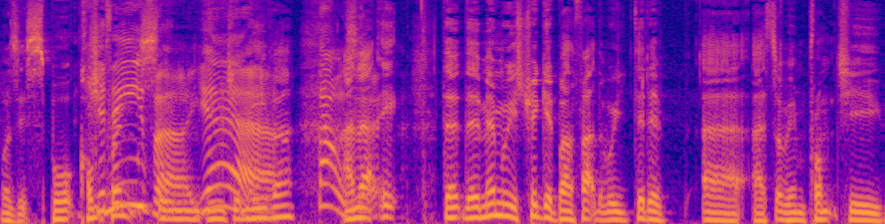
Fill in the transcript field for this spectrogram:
was it sport conference Geneva, in, yeah, in Geneva? that was and it. it, the the memory is triggered by the fact that we did a, uh, a sort of impromptu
